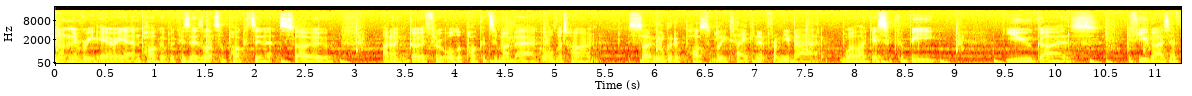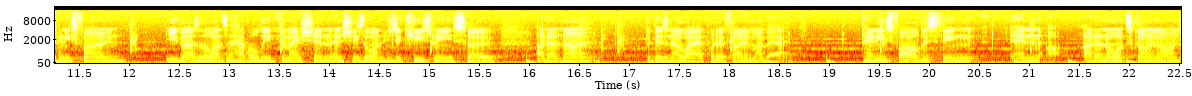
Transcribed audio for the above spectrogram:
Not in every area and pocket because there's lots of pockets in it. So I don't go through all the pockets in my bag all the time. So who could have possibly taken it from your bag? Well, I guess it could be you guys. If you guys have Penny's phone, you guys are the ones that have all the information, and she's the one who's accused me, so I don't know. But there's no way I put her phone in my bag. Penny's filed this thing, and I, I don't know what's going on.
